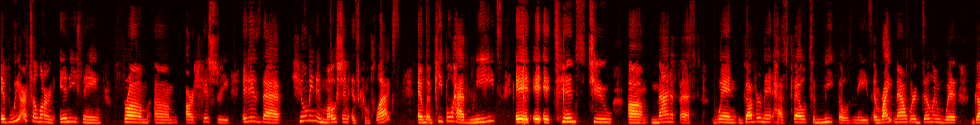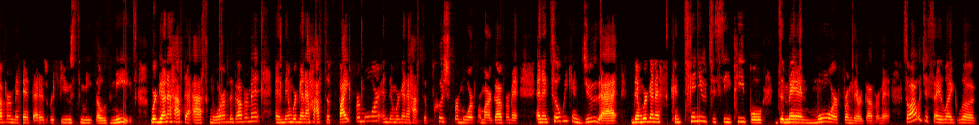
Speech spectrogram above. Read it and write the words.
If we are to learn anything from um, our history, it is that human emotion is complex. And when people have needs, it, it, it tends to um, manifest when government has failed to meet those needs. And right now, we're dealing with government that has refused to meet those needs. We're going to have to ask more of the government, and then we're going to have to fight for more, and then we're going to have to push for more from our government. And until we can do that, then we're going to continue to see people demand more from their government. So I would just say, like, look,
